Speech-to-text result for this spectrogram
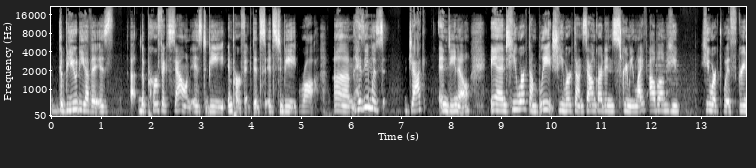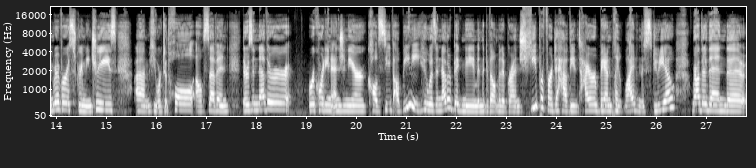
the beauty of it is uh, the perfect sound is to be imperfect. It's it's to be raw. Um, his name was Jack Endino, and he worked on Bleach. He worked on Soundgarden's Screaming Life album. He he worked with Green River, Screaming Trees. Um, he worked with Hole, L7. There's another recording engineer called Steve Albini, who was another big name in the development of grunge. He preferred to have the entire band play live in the studio rather than the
